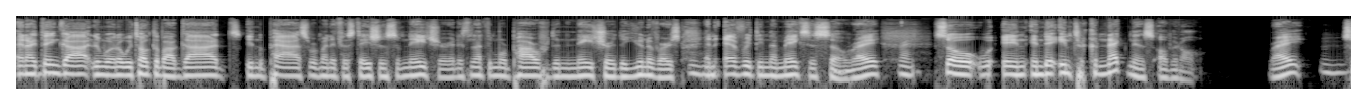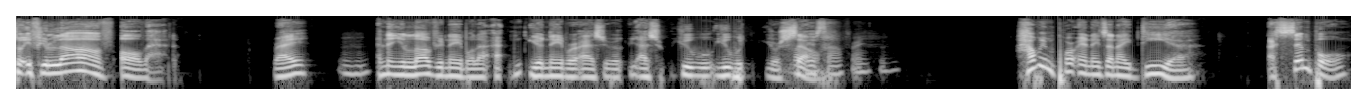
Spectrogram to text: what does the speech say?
and i think god we talked about god in the past were manifestations of nature and it's nothing more powerful than the nature the universe Mhm. and everything that makes it so Mhm. right right. so in in the interconnectedness of it all right Mhm. so if you love all that right Mhm. and then you love your neighbor your neighbor as you as you you would Love yourself yourself, right? Mhm. how important is an idea a simple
